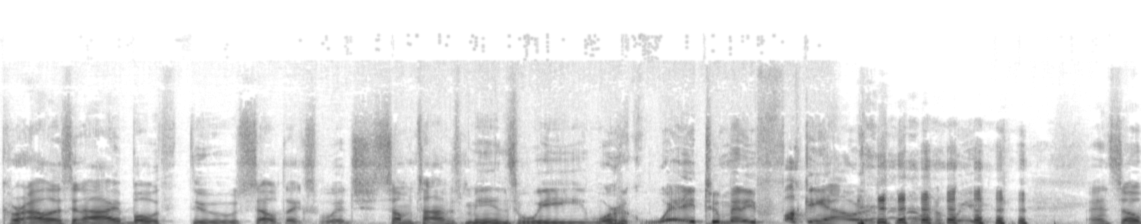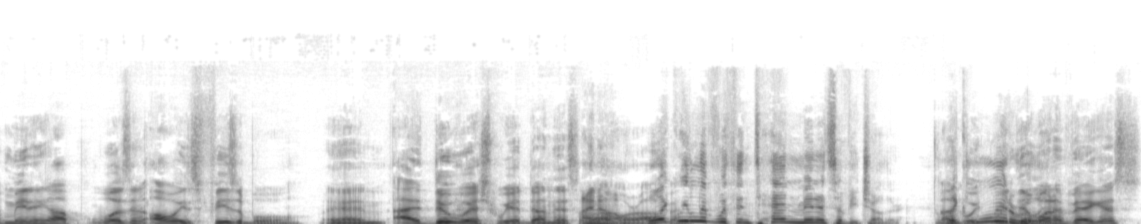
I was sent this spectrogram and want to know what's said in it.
Karalis and I both do Celtics, which sometimes means we work way too many fucking hours in one week. And so meeting up wasn't always feasible. And I do wish we had done this a I lot know. more often. Like we live within ten minutes of each other. Like, we, we literally. did one in Vegas,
